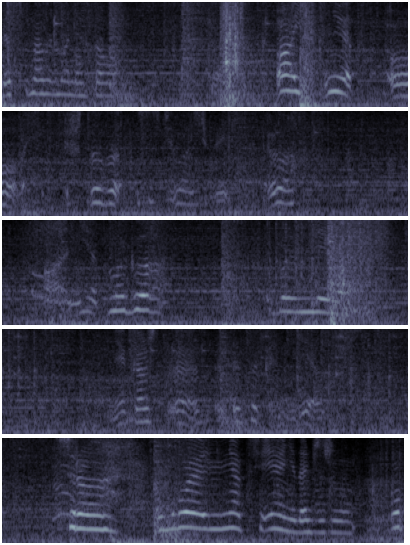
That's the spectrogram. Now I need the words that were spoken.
Для спина нормально стала. Ай, нет. Ой, что-то со спиной теперь. А, нет, нога. Блин. Мне кажется, это конец. Все равно, умру или нет, я не дамся живым. Оп.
